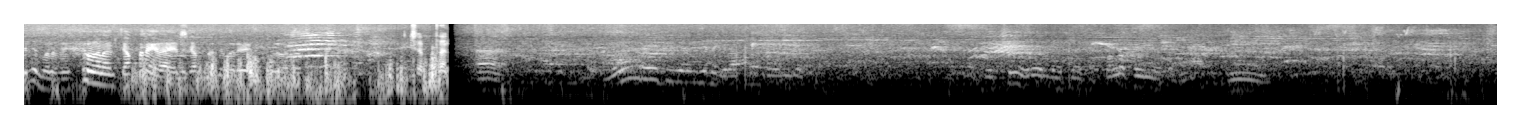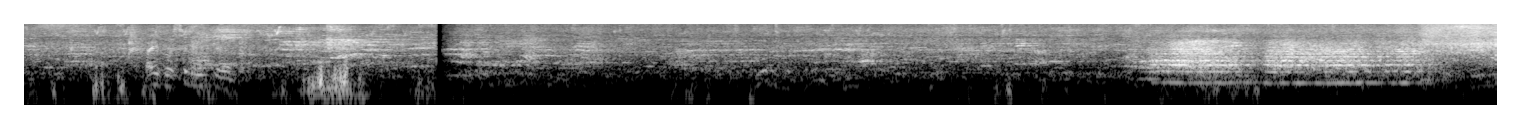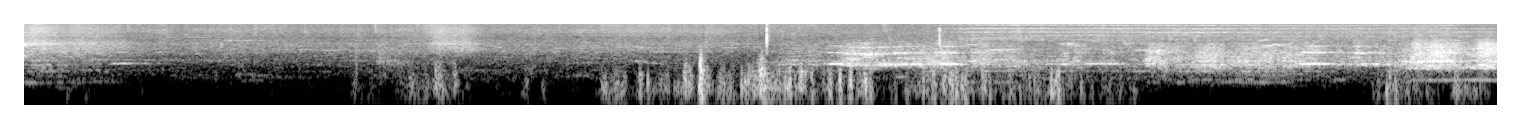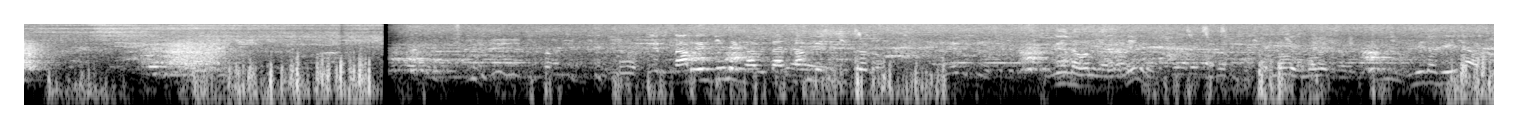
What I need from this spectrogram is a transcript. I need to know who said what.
Speaker 1: మనం మనం చెప్పలే కదా ఆయన చెప్పండి మనం
Speaker 2: చెప్తాను
Speaker 1: పైకి వస్తే నీట్గా ఉంటుంది. ఇవేం అవ్వదు కాదండి. వీడ వీడ. అదే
